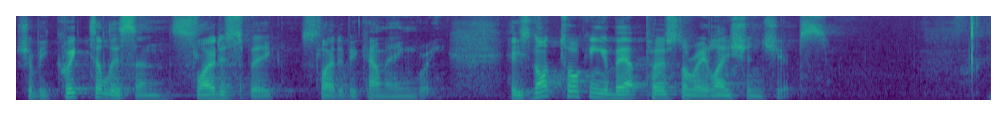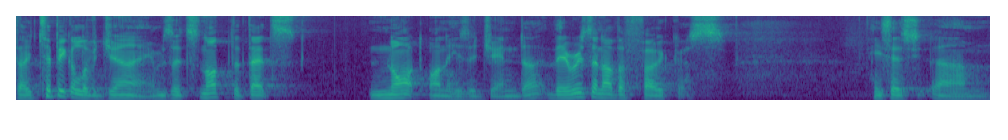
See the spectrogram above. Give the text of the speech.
should be quick to listen, slow to speak, slow to become angry. He's not talking about personal relationships. Though typical of James, it's not that that's not on his agenda. There is another focus. He says, um,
